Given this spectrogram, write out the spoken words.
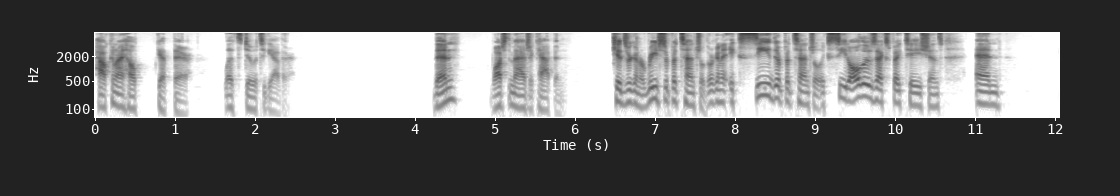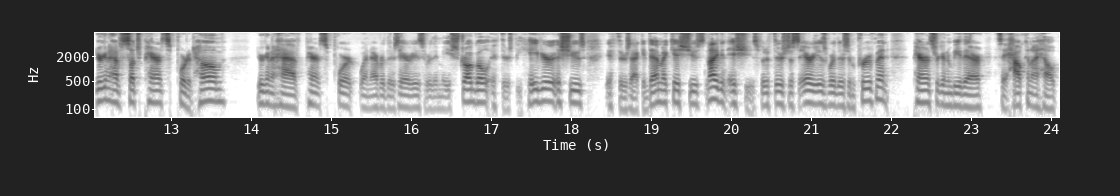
How can I help get there? Let's do it together. Then, watch the magic happen. Kids are going to reach their potential. They're going to exceed their potential, exceed all those expectations, and you're going to have such parent support at home. You're going to have parent support whenever there's areas where they may struggle, if there's behavior issues, if there's academic issues, not even issues, but if there's just areas where there's improvement, parents are going to be there and say, How can I help?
